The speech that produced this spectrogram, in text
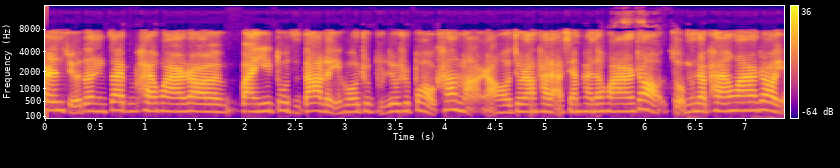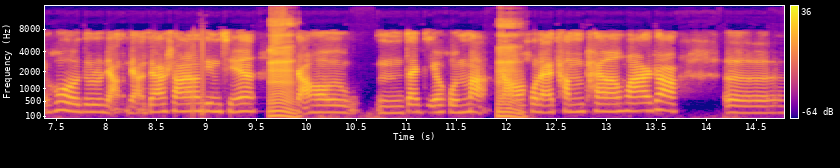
人觉得你再不拍婚纱照，万一肚子大了以后，这不就是不好看嘛？然后就让他俩先拍的婚纱照，琢磨着拍完婚纱照以后，就是两两家商量定亲，嗯，然后嗯再结婚嘛。然后后来他们拍完婚纱照，呃，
